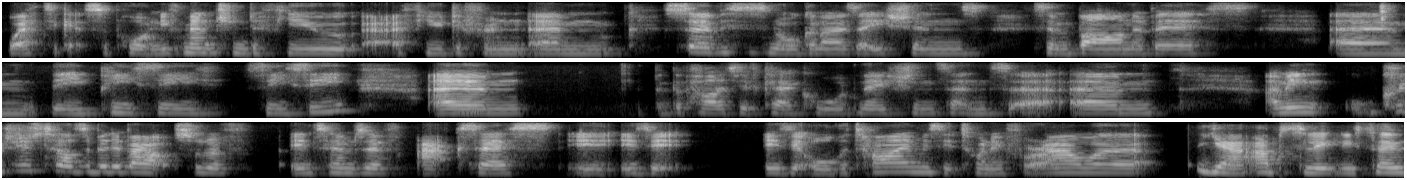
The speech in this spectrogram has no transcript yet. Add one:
where to get support. And you've mentioned a few a few different um, services and organisations, St Barnabas, um, the PCCC, um, the Palliative Care Coordination Centre. Um, I mean, could you just tell us a bit about sort of in terms of access? Is it is it all the time? Is it 24 hour? Yeah, absolutely. So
